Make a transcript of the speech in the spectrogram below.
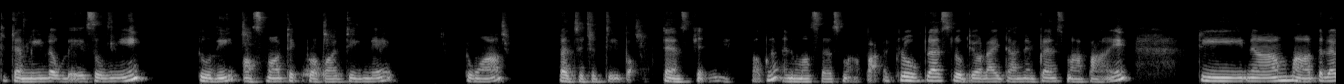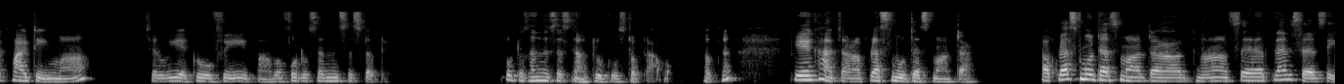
determine လုပ်လေဆိုရင်သူဒီ osmotic property နဲ့သူက rigidity ပေါ့ tense ဖြစ်နေဟုတ်နော် animal cells မှာပါတယ် chloroplast လို့ပြောလိုက်တာနဲ့ plants မှာပါတယ်ဒီနားမှာ telephite တွေမှာကျတို့ရဲ့ chlorophyll ပါပေါ့ photosynthesis လုပ်တယ် photosynthesis က glucose ထုတ်တာပေါ့ဟုတ်နော်ပြီးတဲ့အခါကျတော့ plasmodesmata ဟော plasmodesmata က cell plant cells တွေ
